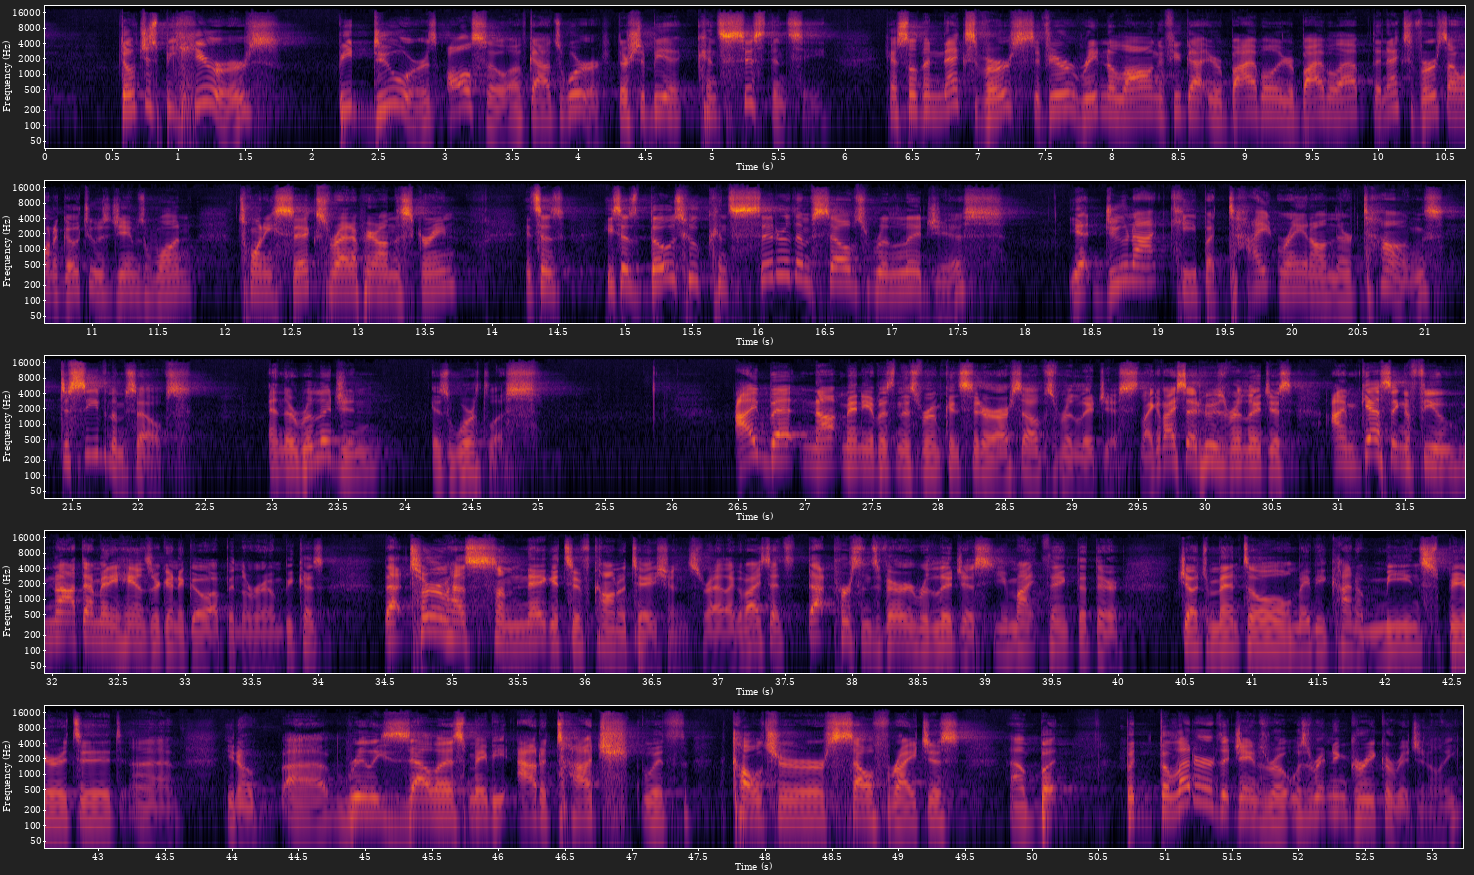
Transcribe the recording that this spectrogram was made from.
Don't just be hearers, be doers also of God's word. There should be a consistency. Okay, so the next verse, if you're reading along, if you've got your Bible or your Bible app, the next verse I want to go to is James 1 26, right up here on the screen. It says, he says, Those who consider themselves religious, yet do not keep a tight rein on their tongues, deceive themselves, and their religion is worthless. I bet not many of us in this room consider ourselves religious. Like if I said who's religious, I'm guessing a few, not that many hands are going to go up in the room because that term has some negative connotations, right? Like if I said that person's very religious, you might think that they're judgmental, maybe kind of mean spirited, uh, you know, uh, really zealous, maybe out of touch with culture, self righteous. Uh, but, but the letter that James wrote was written in Greek originally.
